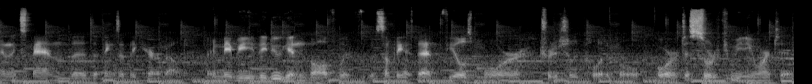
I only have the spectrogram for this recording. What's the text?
and expand the, the things that they care about. And maybe they do get involved with, with something that feels more traditionally political or just sort of community oriented.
